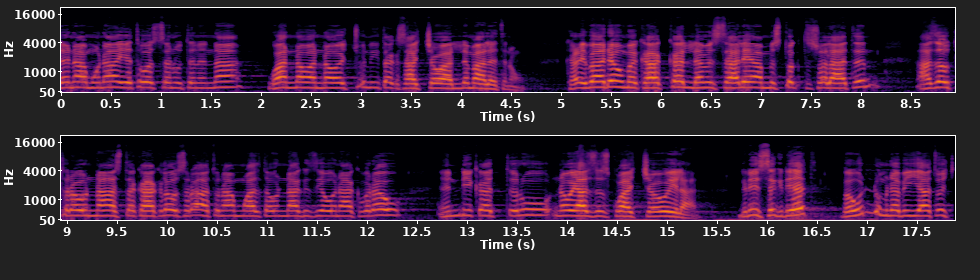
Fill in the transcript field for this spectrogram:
ለናሙና የተወሰኑትንና ዋና ዋናዎቹን ይጠቅሳቸዋል ማለት ነው ከዒባዳው መካከል ለምሳሌ አምስት ወቅት ሶላትን አዘውትረውና አስተካክለው ስርአቱን አሟልተውና ጊዜውን አክብረው እንዲቀጥሉ ነው ያዘዝኳቸው ይላል። እንግዲህ ስግደት በሁሉም ነቢያቶች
